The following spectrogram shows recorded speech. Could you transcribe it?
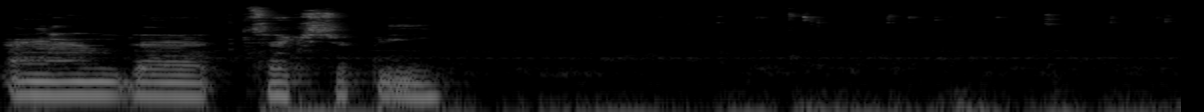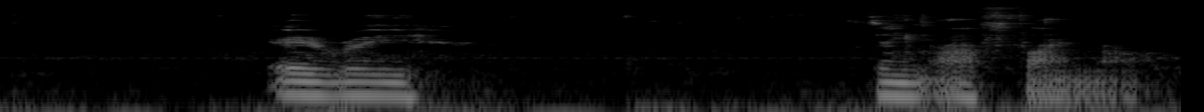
And the text should be every thing are fine now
